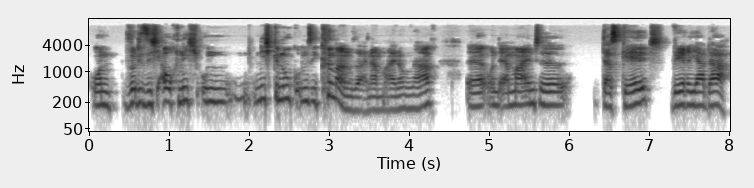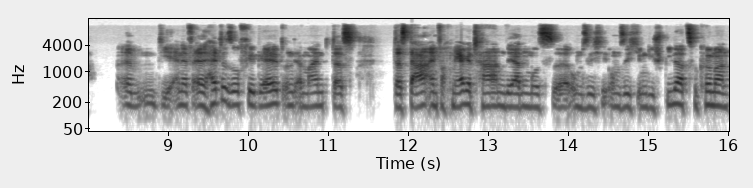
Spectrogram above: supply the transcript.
und würde sich auch nicht um, nicht genug um sie kümmern, seiner Meinung nach. Äh, und er meinte, das Geld wäre ja da. Ähm, die NFL hätte so viel Geld und er meint, dass, dass da einfach mehr getan werden muss, äh, um sich, um sich um die Spieler zu kümmern.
